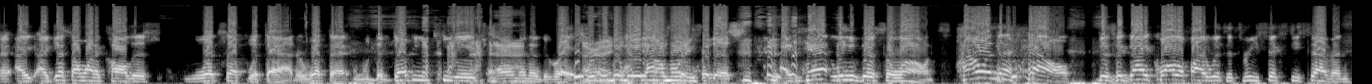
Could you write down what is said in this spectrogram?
I, I guess I want to call this "What's up with that?" or what that the WTH moment of the race. All right. We've been waiting all morning for this. I can't leave this alone. How in the hell does a guy qualify with a 367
